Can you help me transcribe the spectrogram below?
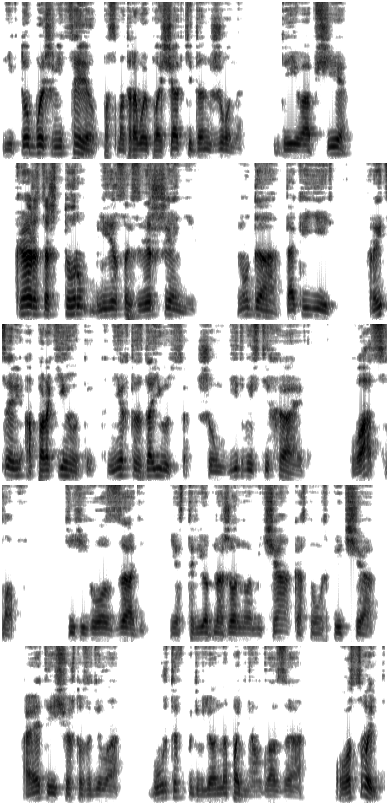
Никто больше не целил по смотровой площадке донжона. Да и вообще, кажется, штурм близился к завершению. Ну да, так и есть. Рыцари опрокинуты, кнехты сдаются, шум битвы стихает. «Вацлав!» Тихий голос сзади, и острие обнаженного меча коснулось плеча. А это еще что за дела? Буртов удивленно поднял глаза. «Освальд?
